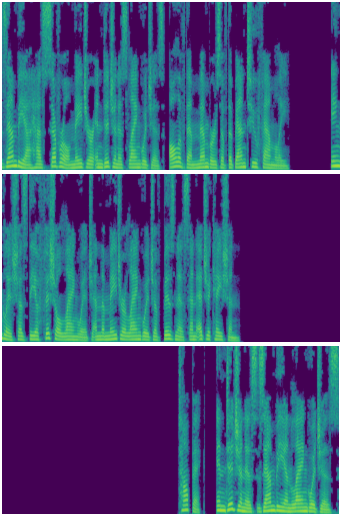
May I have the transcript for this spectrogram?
Zambia has several major indigenous languages, all of them members of the Bantu family. English is the official language and the major language of business and education. Indigenous Zambian languages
